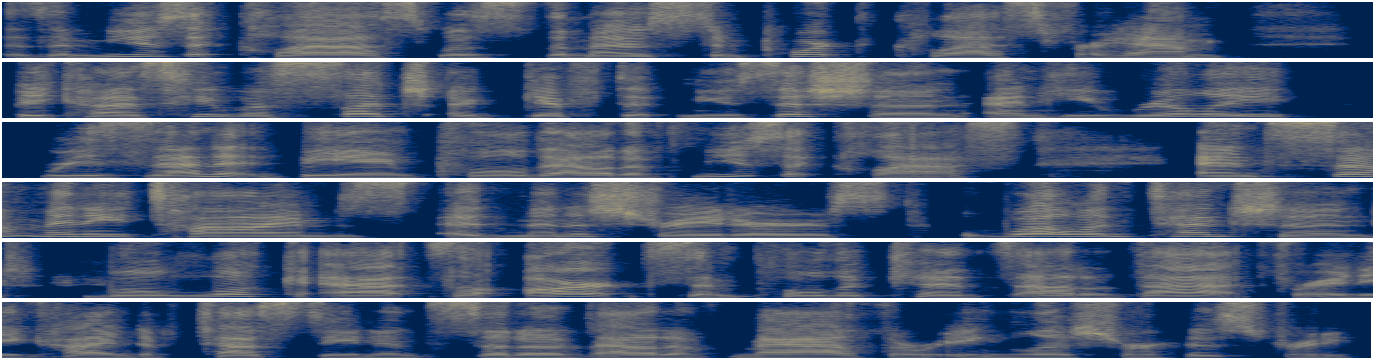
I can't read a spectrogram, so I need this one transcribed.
the music class was the most important class for him because he was such a gifted musician and he really resented being pulled out of music class. And so many times, administrators, well intentioned, will look at the arts and pull the kids out of that for any kind of testing instead of out of math or English or history.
